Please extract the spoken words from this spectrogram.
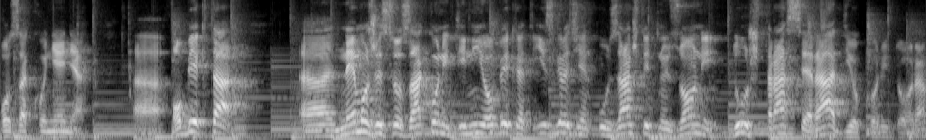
ozakonjenja a, objekta. Ne može se ozakoniti ni objekat izgrađen u zaštitnoj zoni duž trase radio koridora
